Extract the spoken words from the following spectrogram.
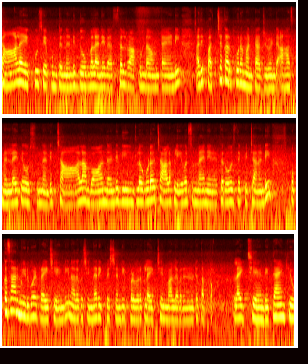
చాలా ఎక్కువసేపు ఉంటుందండి. దోమలు అనేవి అస్సలు రాకుండా ఉంటాయండి. అది పచ్చ కర్పూరం అంటారు చూడండి. ఆ స్మెల్ అయితే వస్తుందండి. చాలా బాగుందండి. దీంట్లో కూడా చాలా ఫ్లేవర్స్ ఉన్నాయి. నేనైతే రోజు తెప్పించానండి. ఒక్కసారి మీరు కూడా ట్రై చేయండి. నాదొక చిన్న రిక్వెస్ట్ అండి. ఇప్పటివరకు లైక్ చేయని వాళ్ళు ఎవరైనా ఉంటే తప్ప లైక్ చేయండి. Thank you.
